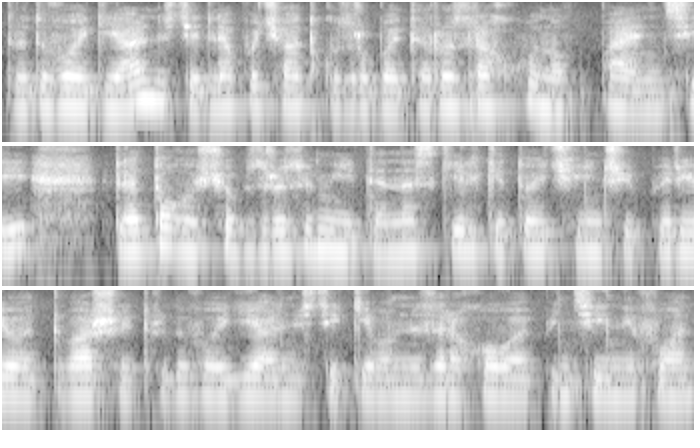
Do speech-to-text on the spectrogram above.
трудової діяльності для початку зробити розрахунок пенсії для того, щоб зрозуміти, наскільки той чи інший період вашої трудової діяльності, який вам не зараховує пенсійний фонд,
